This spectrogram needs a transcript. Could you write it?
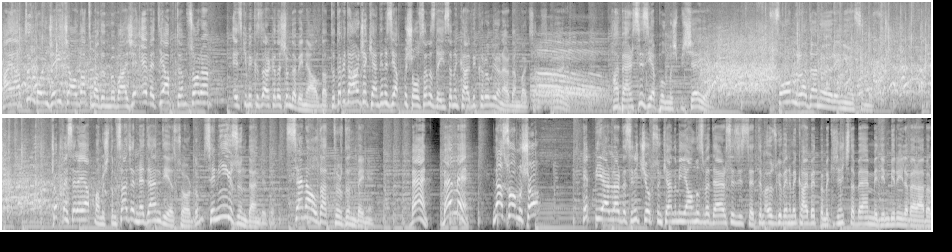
Hayatın boyunca hiç aldatmadın mı Bayce? Evet yaptım. Sonra eski bir kız arkadaşım da beni aldattı. Tabii daha önce kendiniz yapmış olsanız da insanın kalbi kırılıyor nereden baksanız. Öyle. Habersiz yapılmış bir şey ya. Sonradan öğreniyorsunuz. Çok mesele yapmamıştım. Sadece neden diye sordum. Senin yüzünden dedi. Sen aldattırdın beni. Ben? Ben mi? Nasıl olmuş o? Hep bir yerlerdesin, hiç yoksun. Kendimi yalnız ve değersiz hissettim. Özgüvenimi kaybetmemek için hiç de beğenmediğim biriyle beraber.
